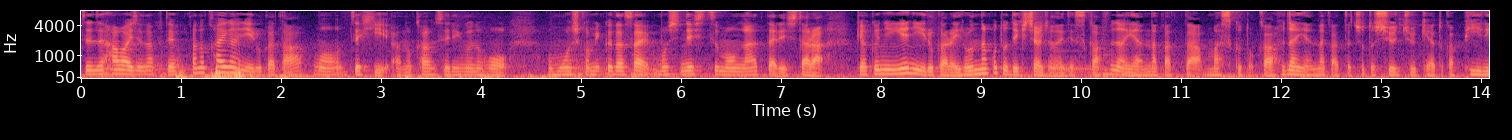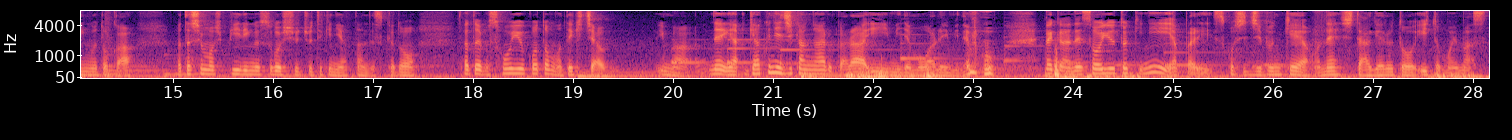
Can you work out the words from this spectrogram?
全然ハワイじゃなくて他の海外にいる方もぜひあのカウンセリングの方お申し込みください。もしね質問があったりしたら逆に家にいるからいろんなことできちゃうじゃないですか。普段やんなかったマスクとか普段やんなかったちょっと集中ケアとかピーリングとか。私もピーリングすごい集中的にやったんですけど例えばそういうこともできちゃう。今ね逆に時間があるからいい意味でも悪い意味でも。だからねそういう時にやっぱり少し自分ケアをねしてあげるといいと思います、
